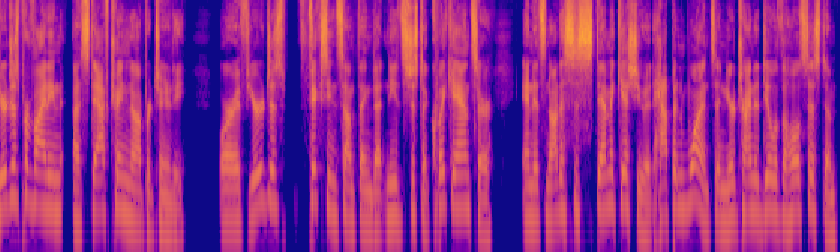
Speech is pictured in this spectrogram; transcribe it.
you're just providing a staff training opportunity, or if you're just fixing something that needs just a quick answer and it's not a systemic issue, it happened once and you're trying to deal with the whole system,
